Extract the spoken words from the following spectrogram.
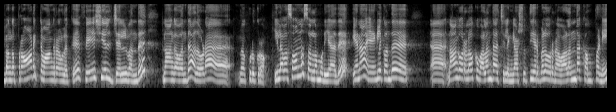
இவங்க ப்ராடக்ட் வாங்குறவங்களுக்கு ஃபேஷியல் ஜெல் வந்து நாங்கள் வந்து அதோட கொடுக்குறோம். இலவசம்னு சொல்ல முடியாது. ஏன்னா எங்களுக்கு வந்து நாங்கள் ஓரளவுக்கு வளர்ந்தாச்சு இல்லைங்களா? ஸ்ருதி ஹெர்பல் ஒரு வளர்ந்த கம்பெனி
